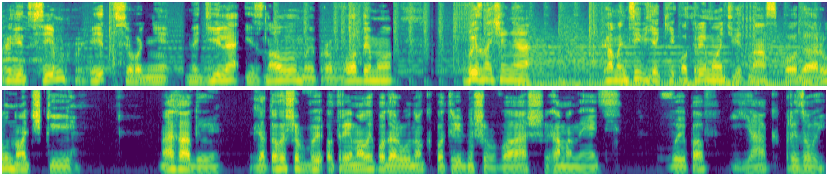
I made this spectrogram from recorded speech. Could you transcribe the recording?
Привіт всім! Привіт! Сьогодні неділя, і знову ми проводимо визначення гаманців, які отримують від нас подаруночки. Нагадую, для того, щоб ви отримали подарунок, потрібно, щоб ваш гаманець випав як призовий.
